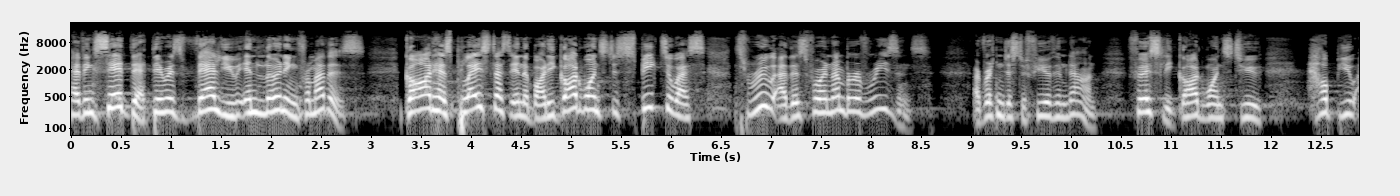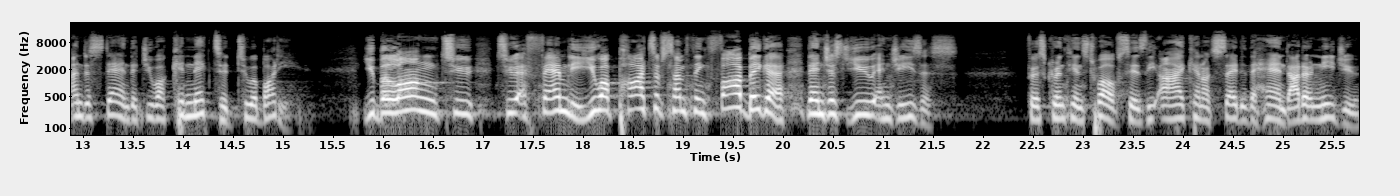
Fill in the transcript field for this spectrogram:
Having said that, there is value in learning from others. God has placed us in a body. God wants to speak to us through others for a number of reasons. I've written just a few of them down. Firstly, God wants to help you understand that you are connected to a body. You belong to, to a family. You are part of something far bigger than just you and Jesus. 1 Corinthians 12 says, The eye cannot say to the hand, I don't need you.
